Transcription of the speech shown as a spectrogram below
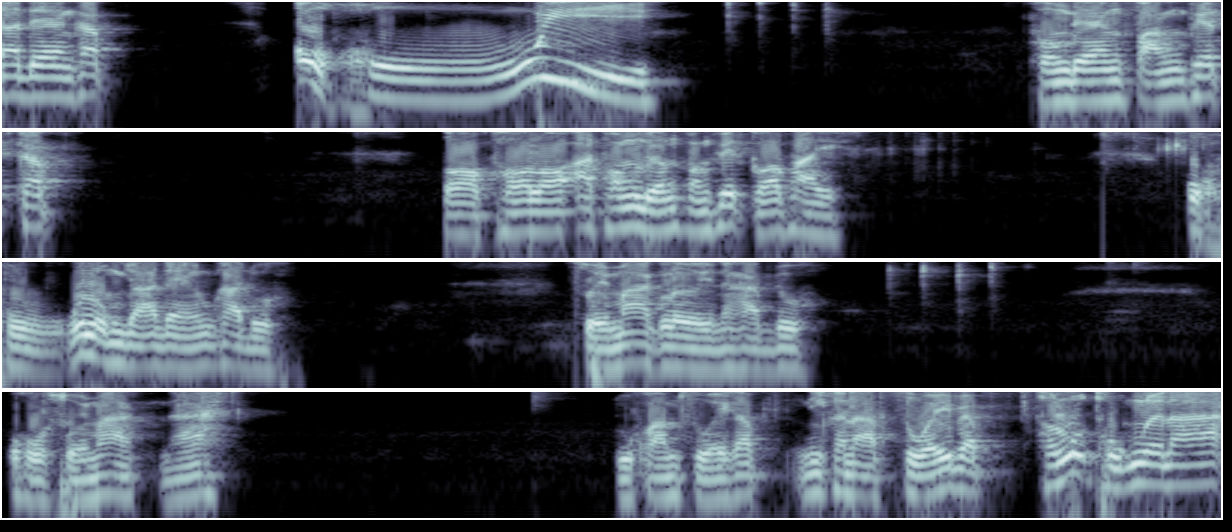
ยาแดงครับ โอ้โหทองแดงฝังเพชรครับ ตอกทอรออะทองเหลืองฝังเพชรขออภัย โอ้โหลงยาแดงลูกค้าดู สวยมากเลยนะครับดู โอ้โห สวยมากนะ ดูความสวยครับ นี่ขนาดสวยแบบทะลุถุงเลยนะฮะ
